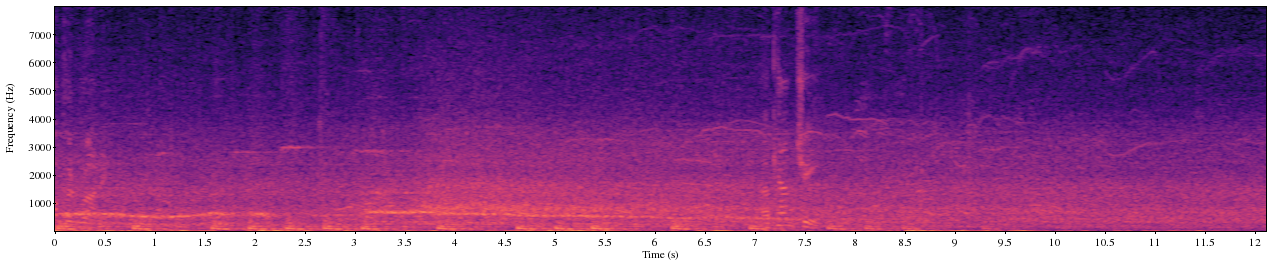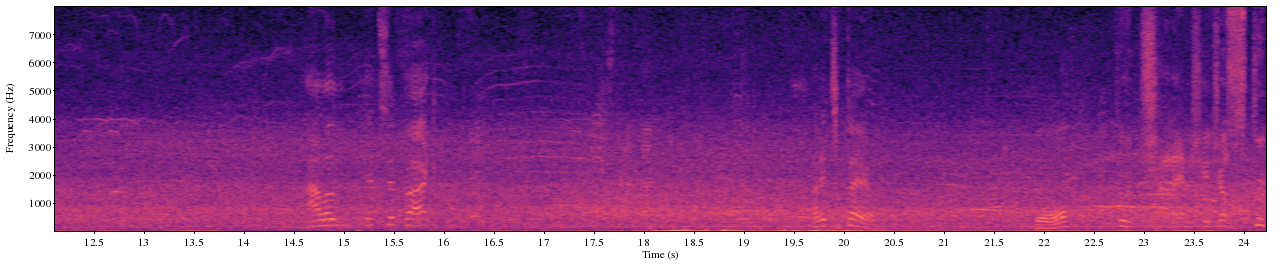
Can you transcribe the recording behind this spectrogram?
Up and running. Akanji. Allen gets it back. And it's Bale. Moore. Good challenge, he just stood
